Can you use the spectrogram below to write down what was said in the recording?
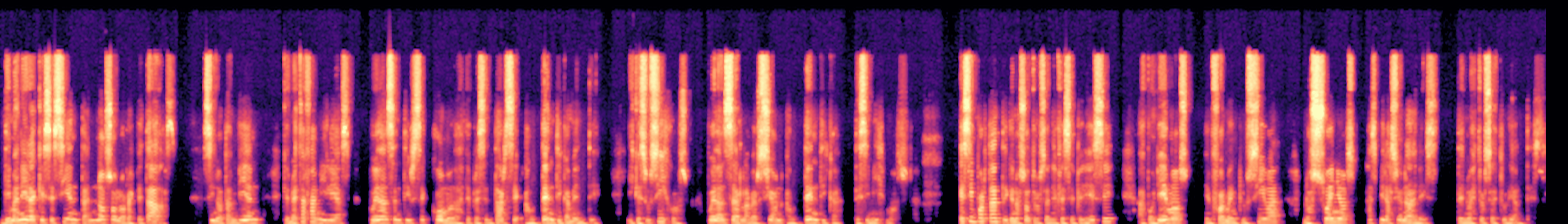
de manera que se sientan no solo respetadas, sino también que nuestras familias puedan sentirse cómodas de presentarse auténticamente y que sus hijos puedan ser la versión auténtica de sí mismos. Es importante que nosotros en FCPS apoyemos en forma inclusiva los sueños aspiracionales de nuestros estudiantes.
